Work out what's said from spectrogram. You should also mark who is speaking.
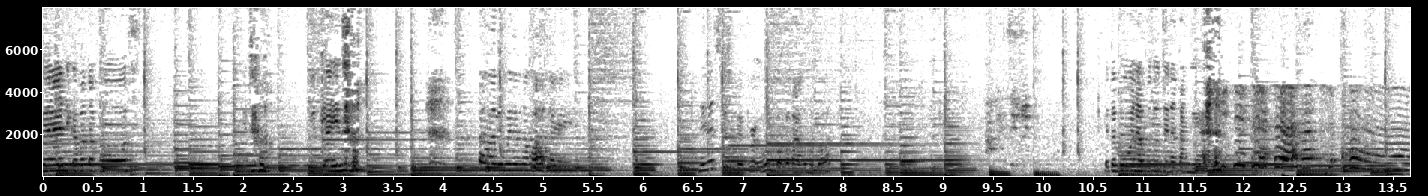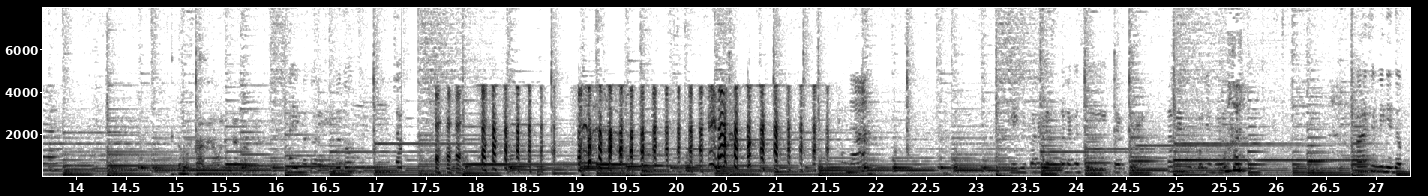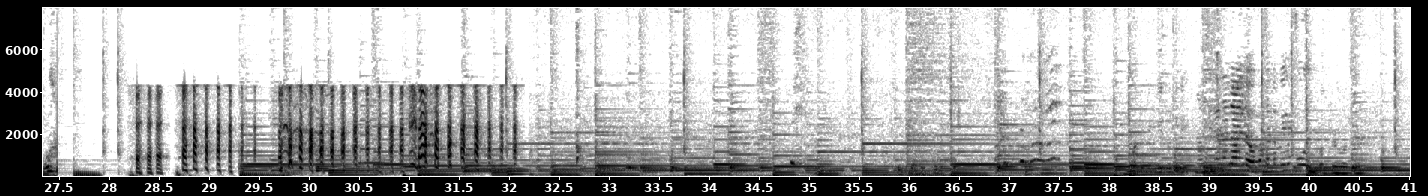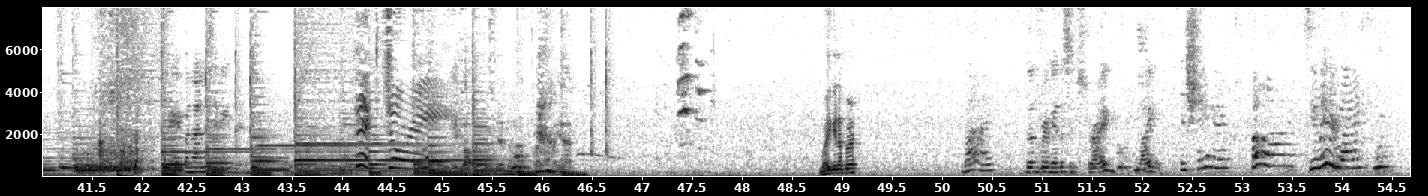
Speaker 1: Iklay na. Tama naman ng water eh. Hindi na sus pepper. Uy, papatago mo ba? Ito po muna po itong tinatanggihan.
Speaker 2: Ito masali ako dyan.
Speaker 1: Ay, ito. Na? Baby parang kasi talaga si Pepper. Sabi mo po niya mo. Parang si
Speaker 3: Victory!
Speaker 2: Iba ko kasi ano, mamaya. Bye ka na, Ber.
Speaker 1: Bye. Don't forget to subscribe, like, and share. Bye. See you later, guys.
